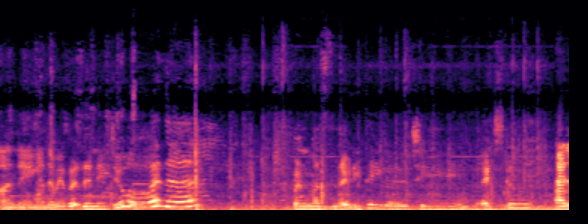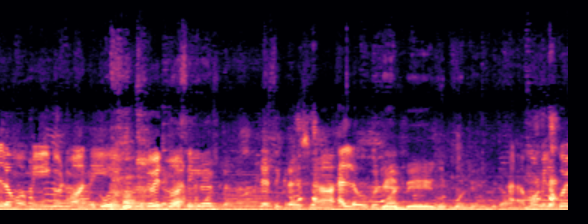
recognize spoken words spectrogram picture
અને અહીંયા તમે બધાને જુઓ બધા. પણ મસ્ત રેડી થઈ ગયો છે. Let's go hello mummy. Good morning good morning Jai Shri Krishna. Hello good morning good morning mummy લોકોએ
